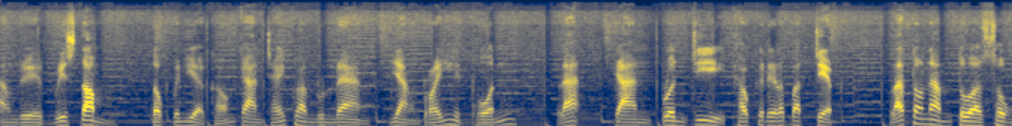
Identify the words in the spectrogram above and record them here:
อังเดรบริสดอมตกเป็นเหยื่อของการใช้ความรุนแรงอย่างไร้เหตุผล และ การปล้นจี้เขาก็ได้รับบาดเจ็บ และต้องนำตัวส่ง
